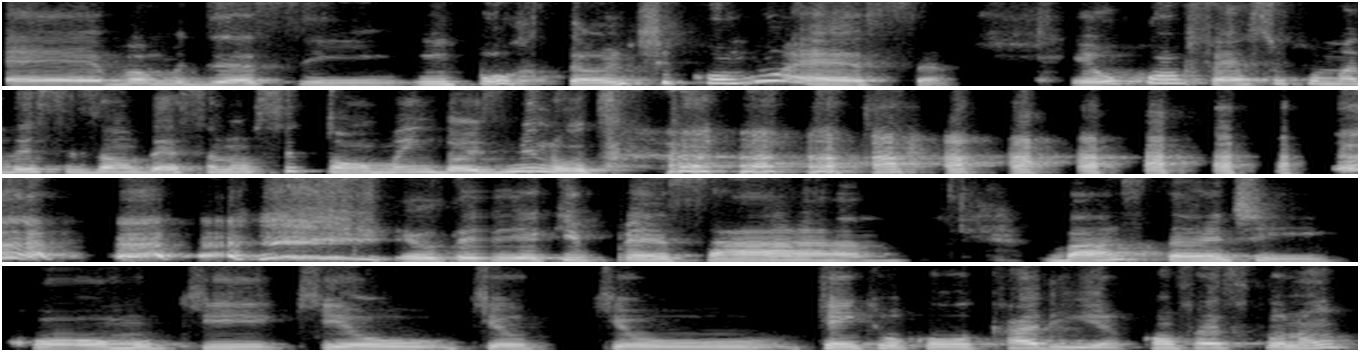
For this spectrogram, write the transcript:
é, vamos dizer assim, importante como essa? Eu confesso que uma decisão dessa não se toma em dois minutos. eu teria que pensar bastante como que, que, eu, que, eu, que eu, quem que eu colocaria. Confesso que eu não,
